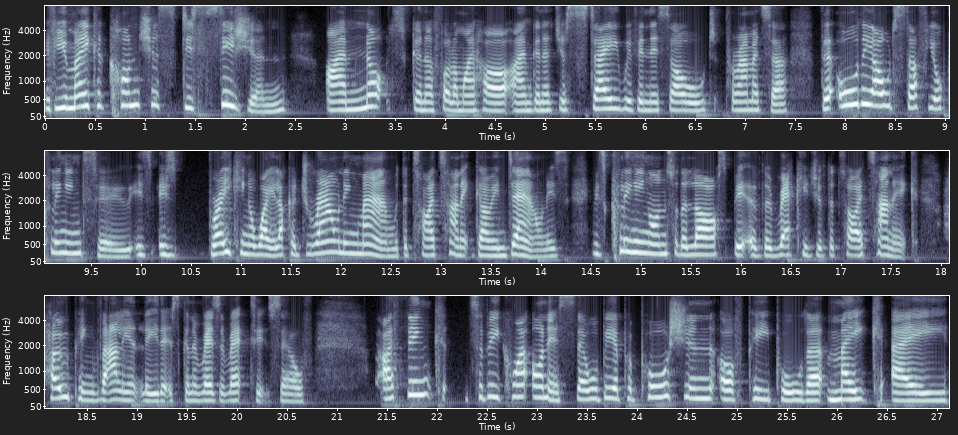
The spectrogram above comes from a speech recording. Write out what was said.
if you make a conscious decision, I'm not going to follow my heart. I'm going to just stay within this old parameter. That all the old stuff you're clinging to is is breaking away like a drowning man with the Titanic going down. He's, he's clinging on to the last bit of the wreckage of the Titanic, hoping valiantly that it's going to resurrect itself. I think, to be quite honest, there will be a proportion of people that make a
